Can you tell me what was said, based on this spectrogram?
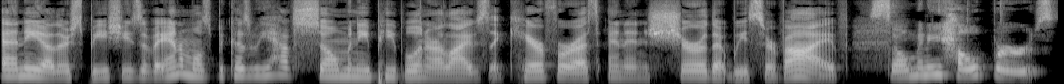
any other species of animals because we have so many people in our lives that care for us and ensure that we survive. so many helpers.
